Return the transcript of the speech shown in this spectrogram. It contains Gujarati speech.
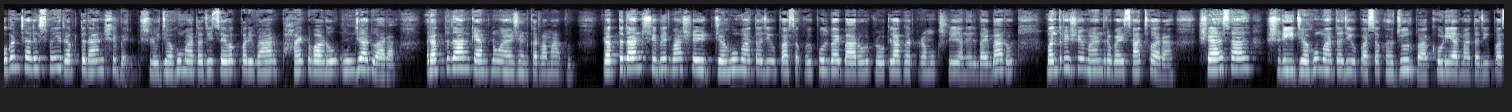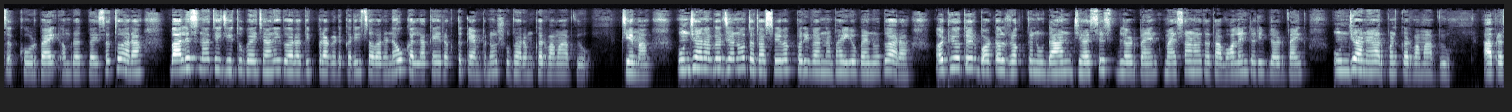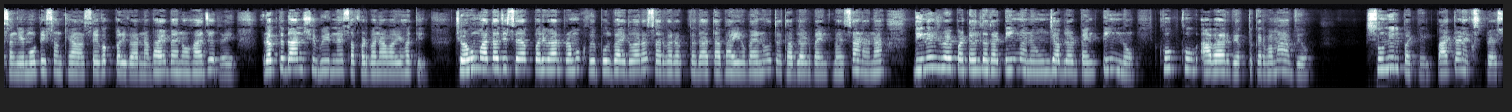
ઓગણચાલીસમી રક્તદાન શિબિર. શ્રી જહુ માતાજી સેવક પરિવાર ભાટવાડો ઊંઝા દ્વારા રક્તદાન કેમ્પનું આયોજન કરવામાં આવ્યું. રક્તદાન શિબિરમાં શ્રી જહુ માતાજી ઉપાસક વિપુલભાઈ બારોટ, રોટલાઘર પ્રમુખ શ્રી અનિલભાઈ બારોટ, મંત્રી શ્રી મહેન્દ્રભાઈ સાથવારા શાહસા શ્રી જહુ માતાજી ઉપાસક હજુરભા ખોડિયાર માતાજી ઉપાસક ખોડભાઈ અમરતભાઈ સથવારા બાલેસનાથી જીતુભાઈ જાની દ્વારા દીપ પ્રાગટ કરી સવારે નવ કલાકે રક્ત કેમ્પનો શુભારંભ કરવામાં આવ્યો. જેમાં ઊંઝા નગરજનો તથા સેવક પરિવારના ભાઈઓ, બહેનો દ્વારા અઠ્યોતેર બોટલ રક્તનું દાન જેસિસ બ્લડ બેંક, મહેસાણા તથા વોલેન્ટરી બ્લડ બેંક ઊંઝાને અર્પણ કરવામાં આવ્યું. આ પ્રસંગે મોટી સંખ્યામાં સેવક પરિવારના ભાઈ બહેનો હાજર રહી રક્તદાન શિબિરને સફળ બનાવાઈ હતી. જહુ માતાજી સેવક પરિવાર પ્રમુખ વિપુલભાઈ દ્વારા સર્વ રક્તદાતા ભાઈઓ, બહેનો તથા બ્લડ બેંક મહેસાણાના દિનેશભાઈ પટેલ તથા ટીમ અને ઊંઝા બ્લડ બેંક ટીમનો ખૂબ ખૂબ આભાર વ્યક્ત કરવામાં આવ્યો. સુનિલ પટેલ, પાટણ એક્સપ્રેસ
